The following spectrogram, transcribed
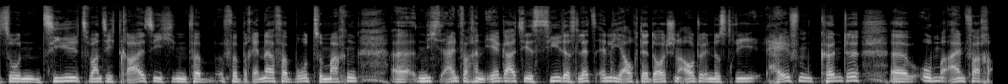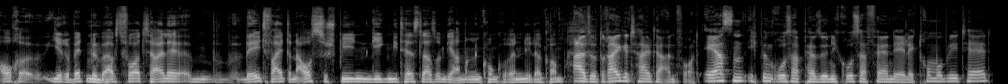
so ein Ziel 2030, ein Ver Verbrennerverbot zu machen, äh, nicht einfach ein ehrgeiziges Ziel, das letztendlich auch der deutschen Autoindustrie helfen könnte, äh, um einfach auch äh, ihre Wettbewerbsvorteile ähm, weltweit dann auszuspielen gegen die Teslas und die anderen Konkurrenten, die da kommen? Also drei geteilte Antwort. Erstens, ich bin großer, persönlich großer Fan der Elektromobilität.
